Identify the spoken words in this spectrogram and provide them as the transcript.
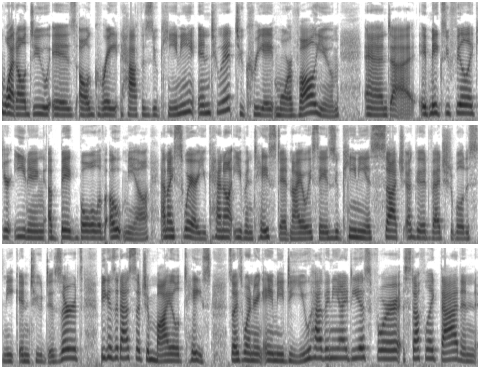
what I'll do is I'll grate half a zucchini into it to create more volume. And uh, it makes you feel like you're eating a big bowl of oatmeal. And I swear, you cannot even taste it. And I always say zucchini is such a good vegetable to sneak into desserts because it has such a mild taste. So I was wondering, Amy, do you have any ideas for stuff like that? And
